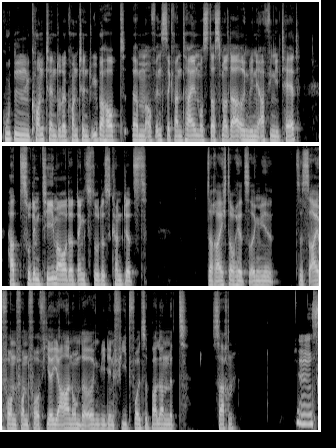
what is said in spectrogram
guten Content oder Content überhaupt ähm, auf Instagram teilen muss, dass man da irgendwie eine Affinität hat zu dem Thema oder denkst du, das könnte jetzt da reicht auch jetzt irgendwie das iPhone von vor vier Jahren, um da irgendwie den Feed voll zu ballern mit Sachen. Hm, das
